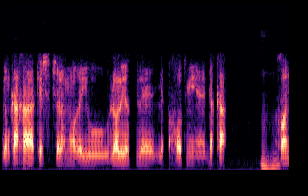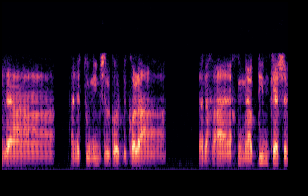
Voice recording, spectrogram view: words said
גם ככה הקשב שלנו הרי הוא לא להיות לפחות מדקה. נכון? זה הנתונים של כל, בכל ה... אנחנו, אנחנו מאבדים קשב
